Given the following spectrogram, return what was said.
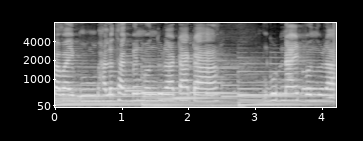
সবাই ভালো থাকবেন বন্ধুরা টাটা। গুড নাইট বন্ধুরা।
